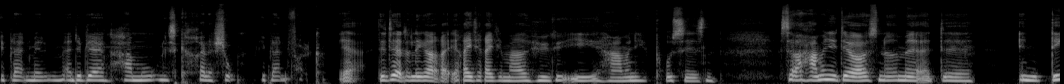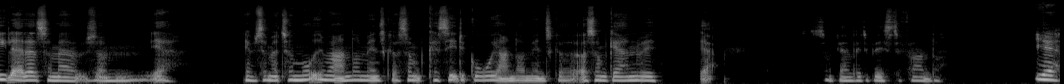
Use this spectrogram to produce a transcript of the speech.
iblandt mellem, at det bliver en harmonisk relation iblandt folk. Ja, det er der, der ligger rigtig, rigtig meget hygge i harmony-processen. Så harmony, det er også noget med, at øh, en del af det, som er, som, ja, jamen, som er tålmodig med andre mennesker, som kan se det gode i andre mennesker, og som gerne vil Ja. Som gerne vil det bedste for andre. Ja,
